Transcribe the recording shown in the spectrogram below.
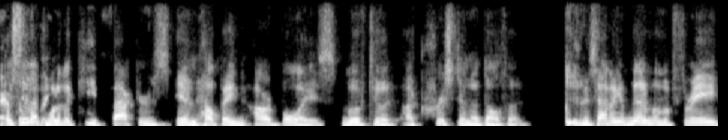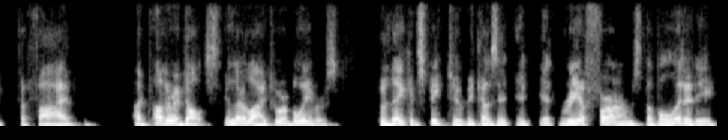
I see that's one of the key factors in helping our boys move to a, a Christian adulthood is having a minimum of three to five uh, other adults in their life who are believers who they can speak to because it it it reaffirms the validity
